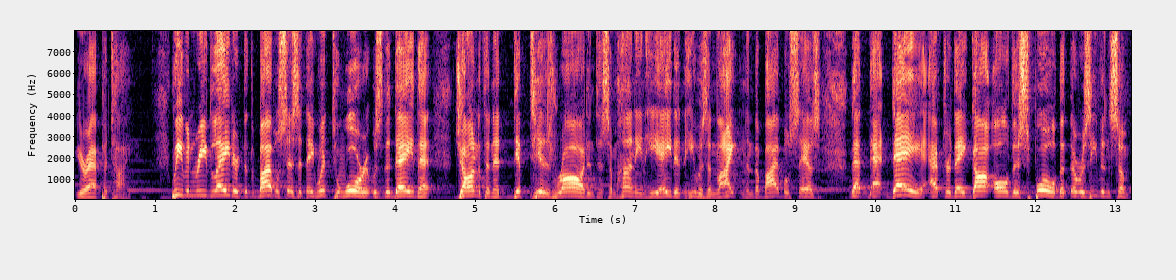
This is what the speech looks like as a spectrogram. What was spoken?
your appetite? We even read later that the Bible says that they went to war. It was the day that Jonathan had dipped his rod into some honey and he ate it and he was enlightened. And the Bible says that that day after they got all this spoil, that there was even some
